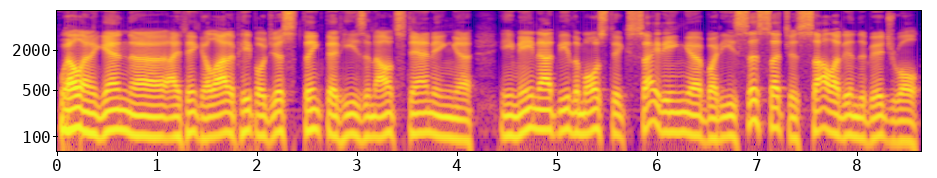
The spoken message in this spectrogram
Well, and again, uh, I think a lot of people just think that he's an outstanding. Uh, he may not be the most exciting, uh, but he's just such a solid individual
